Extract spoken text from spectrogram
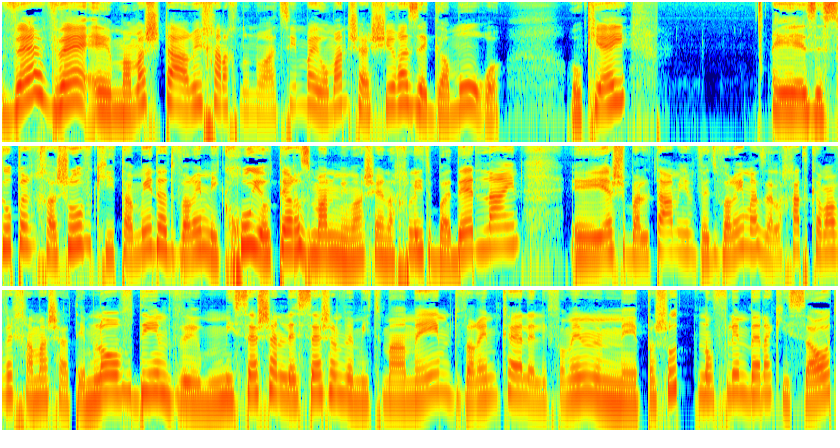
וממש תאריך אנחנו נועצים ביומן שהשיר הזה גמור. אוקיי? אה, זה סופר חשוב, כי תמיד הדברים ייקחו יותר זמן ממה שנחליט בדדליין. אה, יש בלת"מים ודברים, אז על אחת כמה וכמה שאתם לא עובדים, ומסשן לסשן ומתמהמהים, דברים כאלה, לפעמים הם אה, פשוט נופלים בין הכיסאות,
